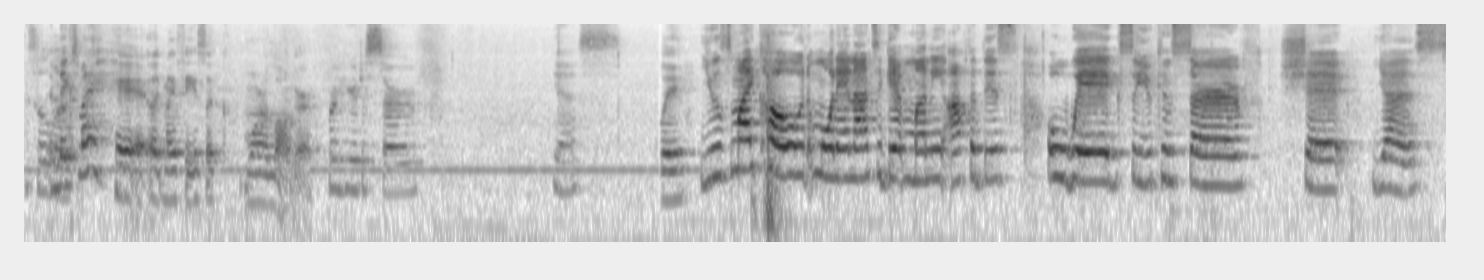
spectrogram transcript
It's a It makes my hair like my face look more longer. We're here to serve. Yes. Use my code Morena to get money off of this wig so you can serve shit. Yes.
